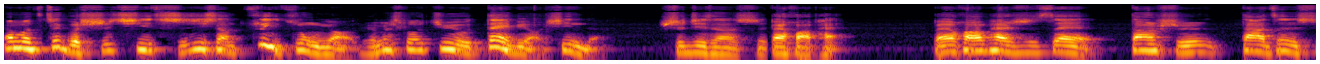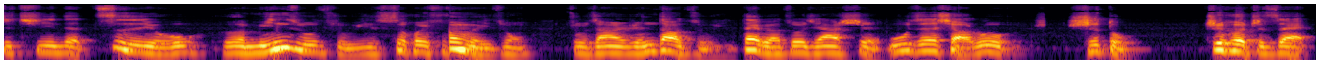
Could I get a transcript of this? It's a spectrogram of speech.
那么这个时期实际上最重要，人们说具有代表性的，实际上是白花派。白花派是在当时大正时期的自由和民主主义社会氛围中，主张人道主义。代表作家是武则小路石笃、志贺直哉、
